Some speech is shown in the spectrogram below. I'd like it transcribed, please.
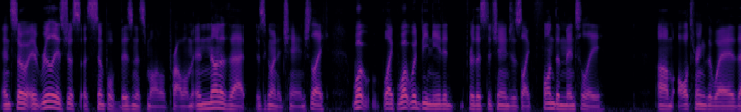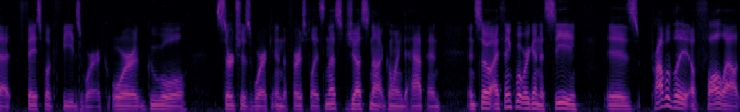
And so it really is just a simple business model problem, and none of that is going to change. Like what like what would be needed for this to change is like fundamentally um, altering the way that Facebook feeds work or Google searches work in the first place, and that's just not going to happen. And so I think what we're going to see is probably a fallout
